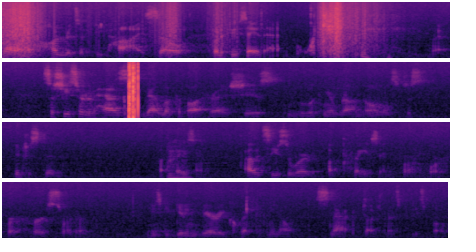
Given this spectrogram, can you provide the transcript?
walls are hundreds of feet high, so But if you say that, Right. So she sort of has that look about her as she is looking around, almost just interested, mm-hmm. appraising. I would use the word appraising for, for, for her sort of. He's giving very quick, you know, snap judgments for these folk.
